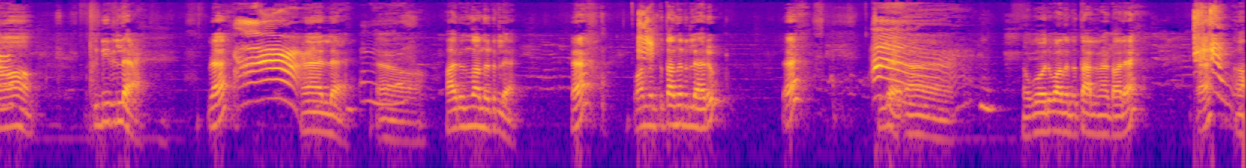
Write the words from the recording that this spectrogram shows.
ആ കിട്ടിയിട്ടില്ലേ? അല്ലേ? ആരും തന്നിട്ടില്ലേ? ഏ? വന്നിട്ട് തന്നിട്ടില്ല ആരും? ഏ? ഇല്ലേ? ആ. നമുക്ക് ഒരു വന്നിട്ട് തല്ലണം കേട്ടോ അല്ലേ? ഏ? ആ.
